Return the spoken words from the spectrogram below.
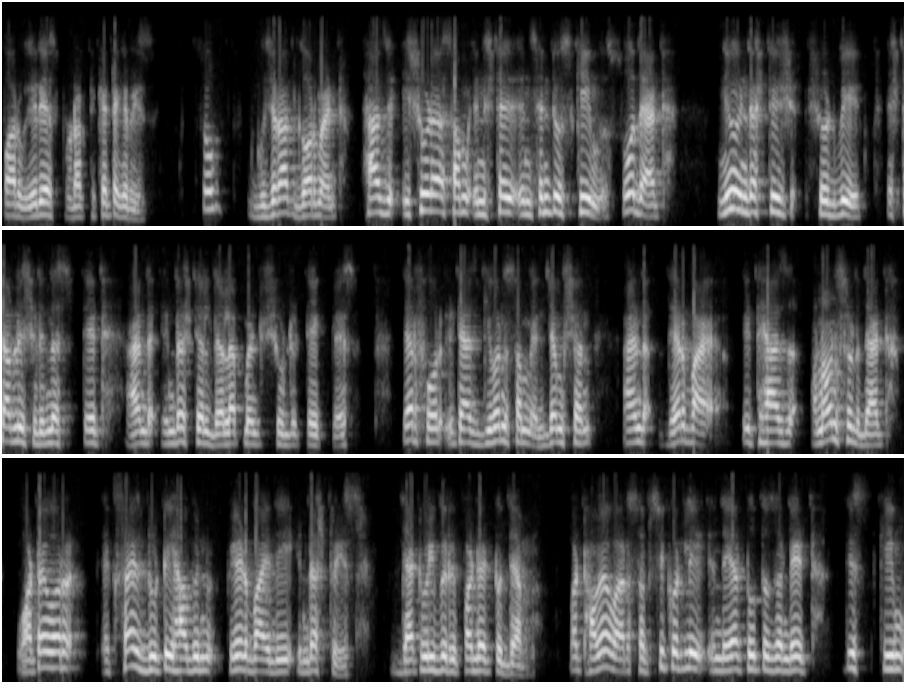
for various product categories. So, Gujarat government has issued some incentive scheme so that new industries should be established in the state and industrial development should take place Therefore, it has given some exemption and thereby it has announced that whatever excise duty have been paid by the industries that will be refunded to them. But however, subsequently in the year 2008, this scheme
